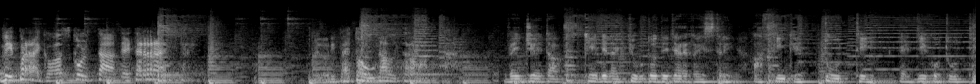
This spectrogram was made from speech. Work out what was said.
Vi prego, ascoltate, terrestri! Ve lo ripeto un'altra volta. Vegeta chiede l'aiuto dei terrestri affinché tutti, e dico tutti,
